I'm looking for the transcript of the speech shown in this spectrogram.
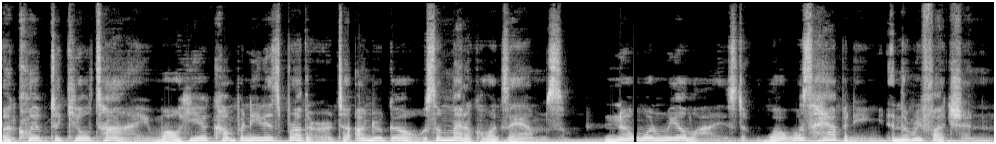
A clip to kill time while he accompanied his brother to undergo some medical exams. No one realized what was happening in the reflection.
